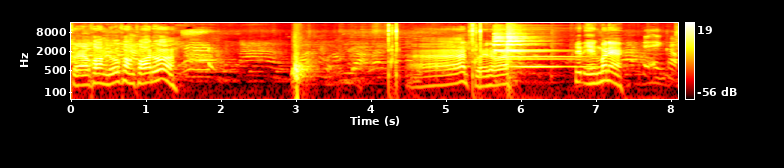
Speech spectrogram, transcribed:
สวยเอาของดูของคอดูอ่าสวยเถอะวะเฮ็ดเองปะเนี่ยเองครับ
